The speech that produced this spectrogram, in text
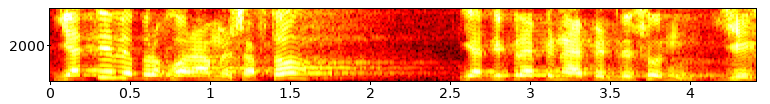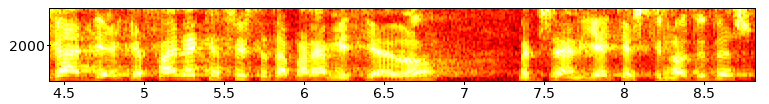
Γιατί δεν προχωράμε σε αυτό, γιατί πρέπει να επενδυθούν γιγάντια κεφάλαια και αφήστε τα παραμύθια εδώ με τις ενεργειακές κοινότητες,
